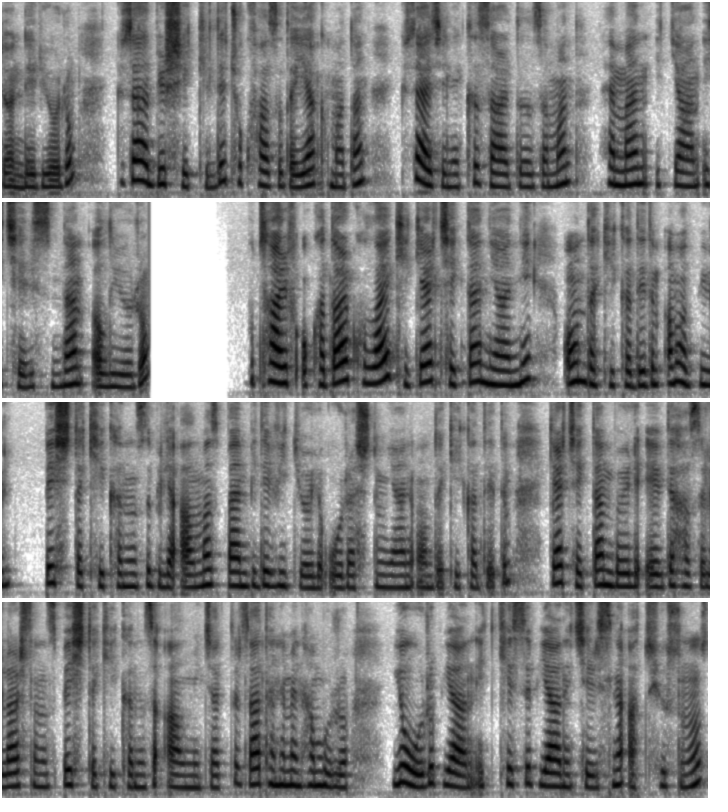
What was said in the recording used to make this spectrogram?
döndürüyorum. Güzel bir şekilde çok fazla da yakmadan güzelce kızardığı zaman hemen yağın içerisinden alıyorum. Bu tarif o kadar kolay ki gerçekten yani 10 dakika dedim ama 5 dakikanızı bile almaz. Ben bir de video ile uğraştım yani 10 dakika dedim. Gerçekten böyle evde hazırlarsanız 5 dakikanızı almayacaktır. Zaten hemen hamuru yoğurup yağını kesip yağın içerisine atıyorsunuz.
